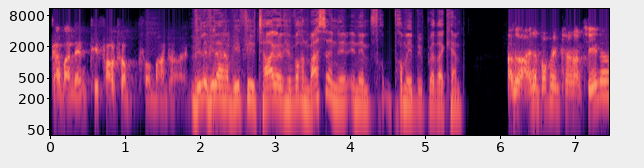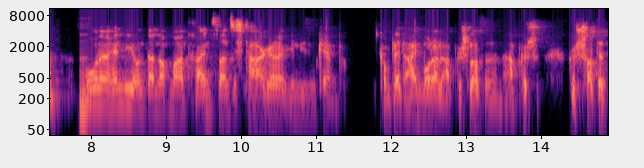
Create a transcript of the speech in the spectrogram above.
permanent TV-Formate ein. Wie, wie, lange, wie viele Tage oder wie viele Wochen warst du in dem, in dem Promi Big Brother Camp? Also eine Woche in Quarantäne, hm. ohne Handy und dann nochmal 23 Tage in diesem Camp. Komplett einen Monat abgeschlossen, abgeschottet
